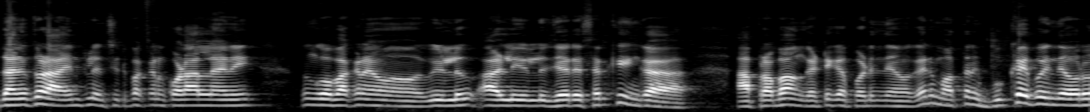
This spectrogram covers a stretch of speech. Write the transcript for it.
దానితో ఆ ఇన్ఫ్లుయెన్స్ ఇటు పక్కన కొడాలని ఇంకో పక్కన వీళ్ళు వాళ్ళు వీళ్ళు చేరేసరికి ఇంకా ఆ ప్రభావం గట్టిగా పడిందేమో కానీ మొత్తానికి బుక్ అయిపోయింది ఎవరో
